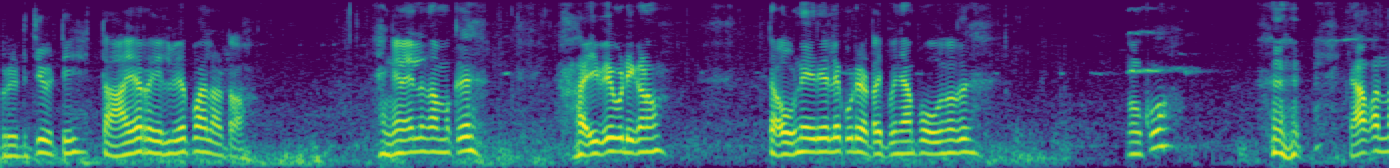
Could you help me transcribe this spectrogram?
ബ്രിഡ്ജ് കിട്ടി താഴെ റെയിൽവേ പാലാട്ടോ. എങ്ങനെയാലും നമുക്ക് ഹൈവേ പിടിക്കണം. ടൗൺ ഏരിയയിലെ കൂടി കേട്ടോ ഇപ്പം ഞാൻ പോകുന്നത്. നോക്കൂ. ഞാൻ വന്ന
